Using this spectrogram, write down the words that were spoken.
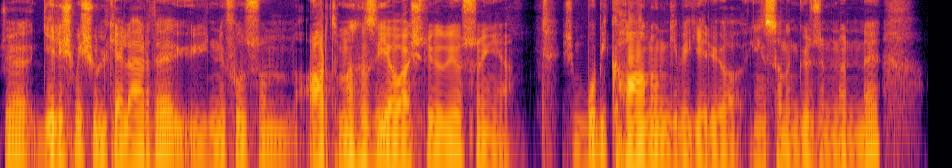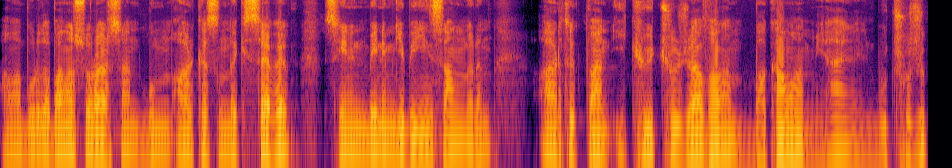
Çünkü gelişmiş ülkelerde nüfusun artma hızı yavaşlıyor diyorsun ya. Şimdi bu bir kanun gibi geliyor insanın gözünün önüne. Ama burada bana sorarsan bunun arkasındaki sebep senin benim gibi insanların artık ben 2-3 çocuğa falan bakamam yani bu çocuk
